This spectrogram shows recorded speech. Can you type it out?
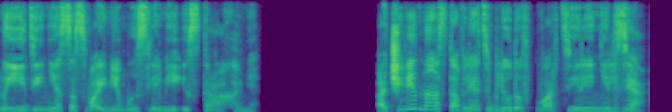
наедине со своими мыслями и страхами. Очевидно, оставлять блюдо в квартире нельзя.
